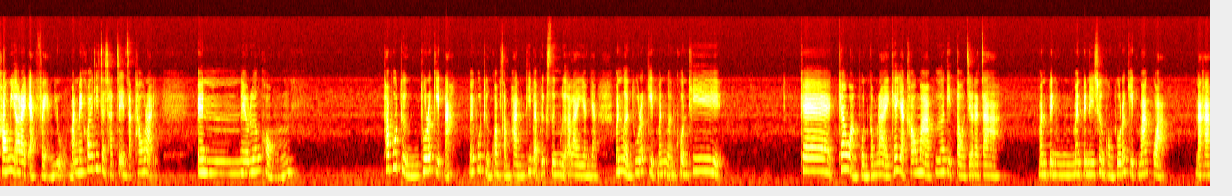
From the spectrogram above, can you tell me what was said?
เขามีอะไรแอบแฝงอยู่ มันไม่ค่อยที่จะชัดเจนสักเท่าไหร่ เป็นในเรื่องของ ถ้าพูดถึงธุรกิจนะไม่พูดถึงความสัมพันธ์ที่แบบลึกซึ้งหรืออะไรอย่างเงี้ยมันเหมือนธุรกิจมันเหมือนคนที่ แค่แค่หวังผลกำไร แค่อยากเข้ามาเพื่อติดต่อเจรจา มันเป็นมันเป็นในเชิงของธุรกิจมากกว่านะคะ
